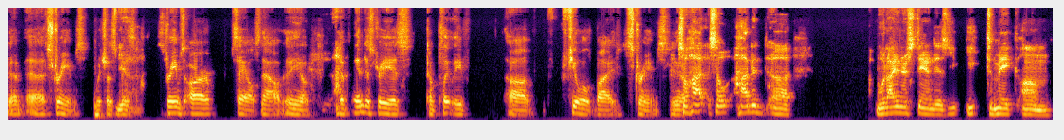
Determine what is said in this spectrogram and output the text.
uh, uh, streams, which is yeah. streams are sales now. You know, the industry is completely uh, fueled by streams. You know? So how so how did uh, what I understand is you, you, to make um,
